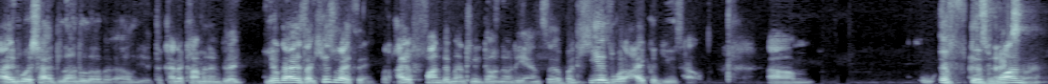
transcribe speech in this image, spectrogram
I'd wish I'd learned a little bit earlier to kind of come in and be like, yo guys, like here's what I think, but I fundamentally don't know the answer, but here's what I could use help. Um, if there's That's one, excellent.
